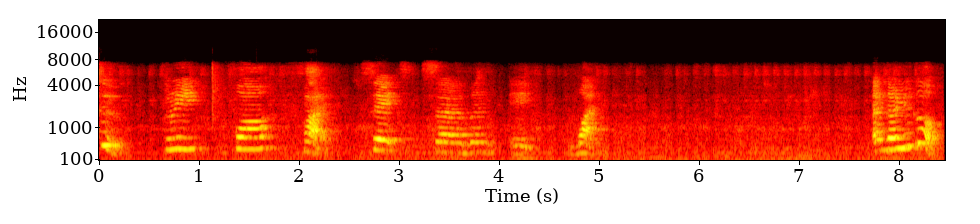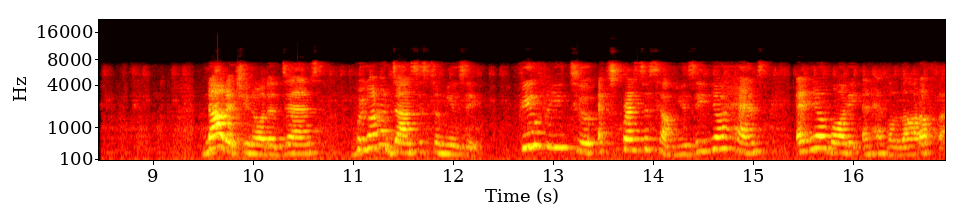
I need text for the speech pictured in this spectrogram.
two, three, four, five, six, seven, eight, one. And there you go. Now that you know the dance, we're going to dance this to music. Feel free to express yourself using your hands and your body and have a lot of fun.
